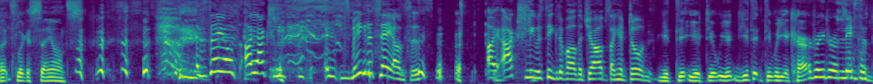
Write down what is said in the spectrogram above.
Uh, It's like a séance. A seance. I actually, speaking of seances, I actually was thinking of all the jobs I had done. you did. You, you, you, you did. Were you a card reader some Listen,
